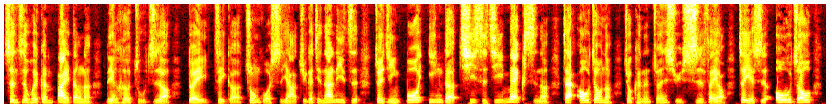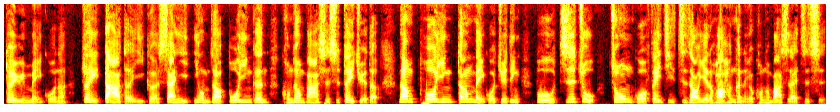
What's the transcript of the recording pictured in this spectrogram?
甚至会跟拜登呢联合组织哦，对这个中国施压。举个简单的例子，最近波音的七四七 MAX 呢，在欧洲呢就可能准许试飞哦，这也是欧洲对于美国呢最大的一个善意，因为我们知道波音跟空中巴士是对决的。当波音当美国决定不资助。中国飞机制造业的话，很可能由空中巴士来支持，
